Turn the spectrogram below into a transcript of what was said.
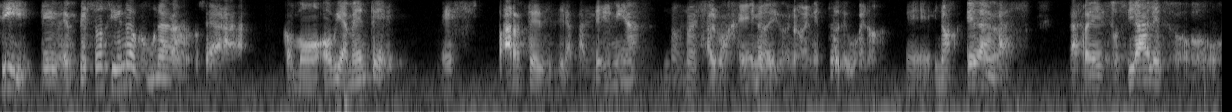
sí, empezó siendo como una, o sea, como obviamente es parte de la pandemia, no, no es algo ajeno, digo, no, en esto de, bueno, nos quedan las las redes sociales o,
